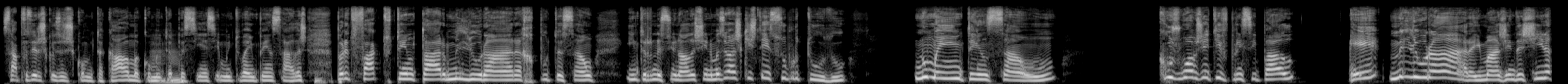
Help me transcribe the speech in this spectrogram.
sabe fazer as coisas com muita calma, com muita uhum. paciência, muito bem pensadas, para de facto tentar melhorar a reputação internacional da China. Mas eu acho que isto é sobretudo numa intenção cujo objetivo principal é melhorar a imagem da China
